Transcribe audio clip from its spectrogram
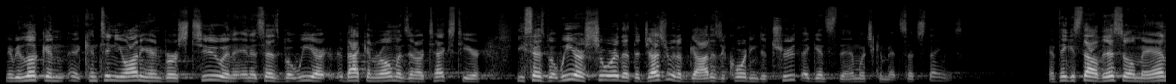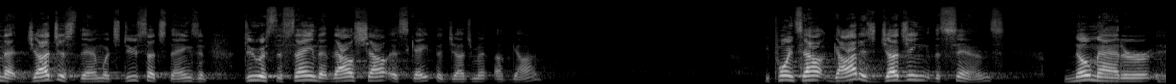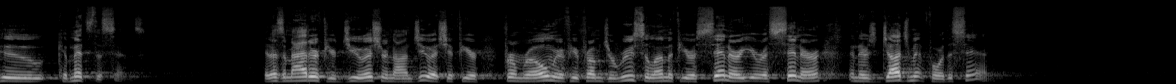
And we look and uh, continue on here in verse 2, and, and it says, But we are, back in Romans in our text here, he says, But we are sure that the judgment of God is according to truth against them which commit such things. And thinkest thou this, O man, that judgest them which do such things, and doest the same, that thou shalt escape the judgment of God? He points out God is judging the sins no matter who commits the sins. It doesn't matter if you're Jewish or non Jewish, if you're from Rome or if you're from Jerusalem, if you're a sinner, you're a sinner, and there's judgment for the sin.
